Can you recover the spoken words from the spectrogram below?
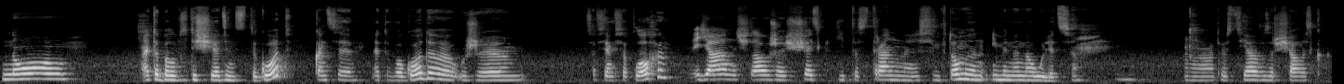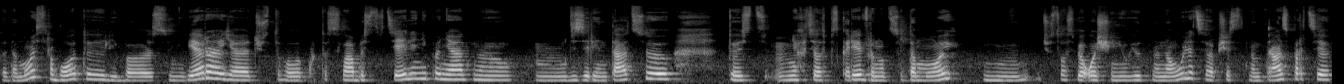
Но это был 2011 год. В конце этого года уже совсем все плохо. Я начала уже ощущать какие-то странные симптомы именно на улице. А, то есть я возвращалась когда домой с работы, либо с универа. Я чувствовала какую-то слабость в теле непонятную, дезориентацию. То есть мне хотелось поскорее вернуться домой. Чувствовала себя очень неуютно на улице, в общественном транспорте.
